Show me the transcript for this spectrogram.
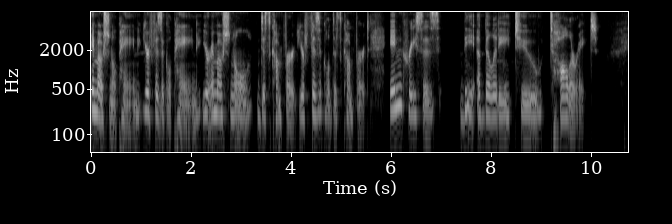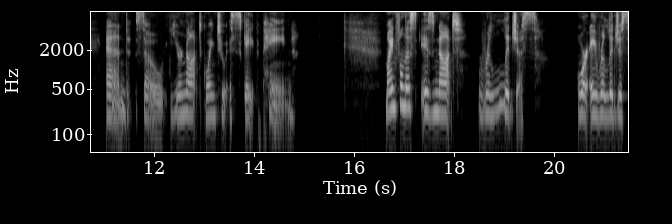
emotional pain, your physical pain, your emotional discomfort, your physical discomfort increases the ability to tolerate. And so you're not going to escape pain. Mindfulness is not religious or a religious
